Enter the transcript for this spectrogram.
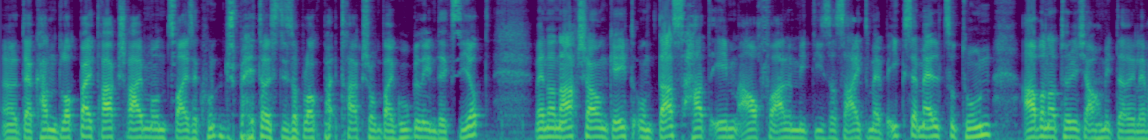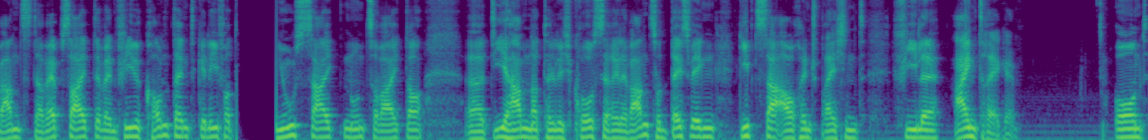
äh, der kann einen Blogbeitrag schreiben und zwei Sekunden später ist dieser Blogbeitrag schon bei Google indexiert, wenn er nachschauen geht. Und das hat eben auch vor allem mit dieser Sitemap XML zu tun, aber natürlich auch mit der Relevanz der Webseite. Wenn viel Content geliefert Newsseiten und so weiter, äh, die haben natürlich große Relevanz und deswegen gibt es da auch entsprechend viele Einträge. Und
